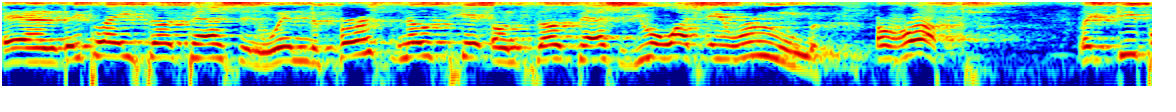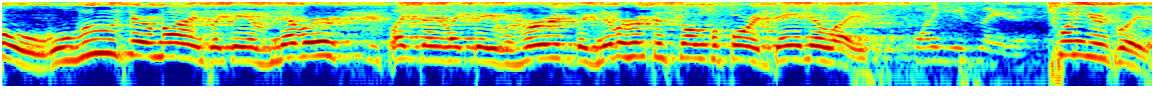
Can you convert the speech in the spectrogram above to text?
And they play Thug Passion. When the first notes hit on Thug Passion, you will watch a room erupt. Like people will lose their minds, like they have never, like they, like they've heard, they've never heard this song before a day in their life. 20 years later. 20 years later,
